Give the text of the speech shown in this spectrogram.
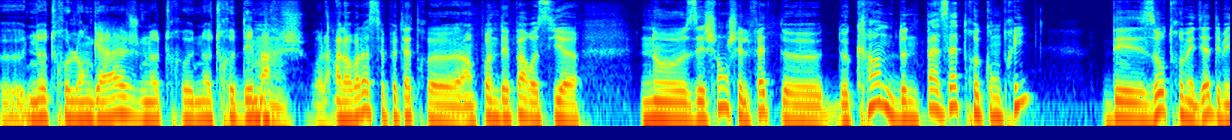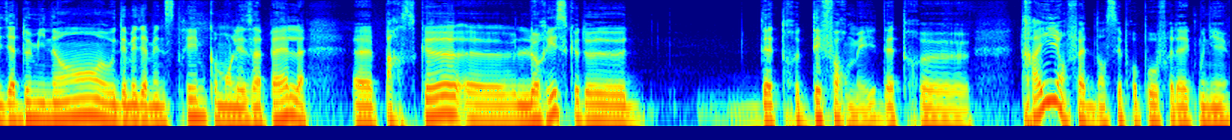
notre langage, notre, notre démarche. Mmh. Voilà. Alors voilà, c'est peut-être un point de départ aussi. Nos échanges et le fait de, de craindre de ne pas être compris des autres médias, des médias dominants ou des médias mainstream, comme on les appelle, euh, parce que euh, le risque d'être déformé, d'être euh, trahi en fait dans ses propos, Frédéric Mounier.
